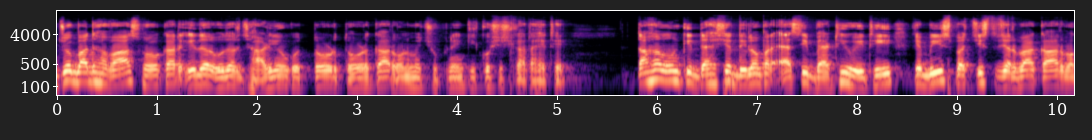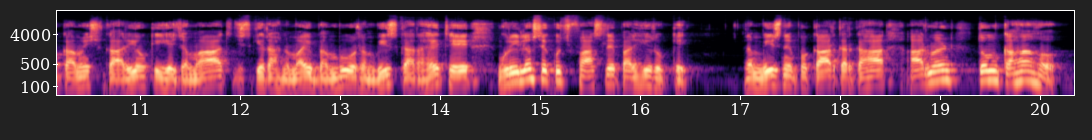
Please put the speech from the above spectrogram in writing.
जो बदहवास होकर इधर उधर झाड़ियों को तोड़ तोड़ कर उनमें छुपने की कोशिश कर रहे थे। ताहम उनकी दहशत दिलों पर ऐसी बैठी हुई थी कि 20-25 तजर्बाकार मकामी शिकारियों की ये जमात, जिसकी रहनुमाई बम्बू और रमबीज़ कर रहे थे, गुरीलों से कुछ फासले पर ही रुक गई। रमबीज़ ने पुकार कर कहा, आर्मंड, तुम कहाँ हो?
